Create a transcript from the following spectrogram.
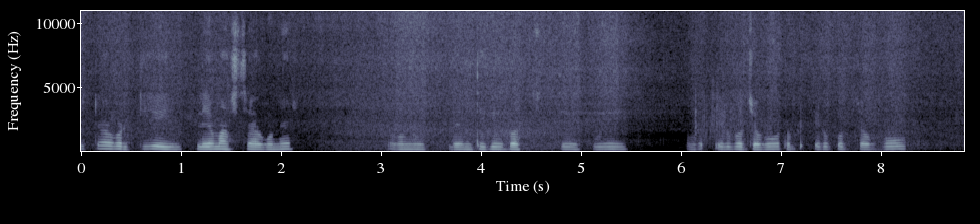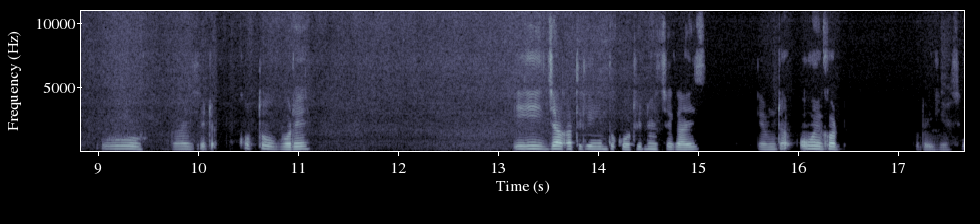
এটা আবার কি? ফ্লেম আসছে আগুনের। তখন ফ্লেম থেকে বাঁচতে হয়ে। এর উপর যাব, তারপর এর উপর যাব। ও গাইজ এটা কত উপরে এই জায়গা থেকে কিন্তু কঠিন হয়েছে গাইজ গেমটা ও গড পড়ে গেছে।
